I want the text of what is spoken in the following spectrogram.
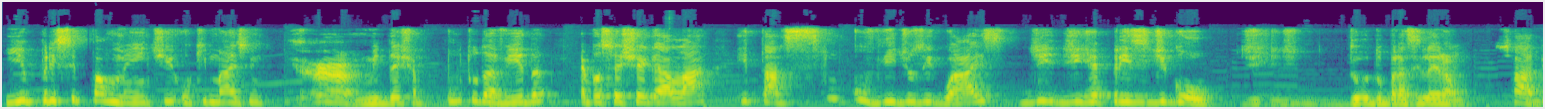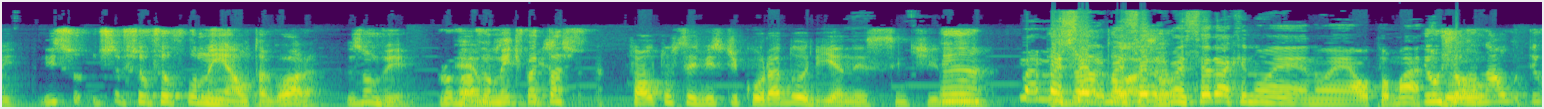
E principalmente, o que mais me, me deixa puto da vida é você chegar lá e tá cinco vídeos iguais de, de reprise de gol de- de- do, do Brasileirão, sabe? Isso, se, se eu for em alta agora, vocês vão ver. Provavelmente vai estar. Falta um serviço de curadoria nesse sentido. É, né? Mas, mas Exato, será, mas ó, será- mas será que não é, não é automático? Tem um jornal, tem,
